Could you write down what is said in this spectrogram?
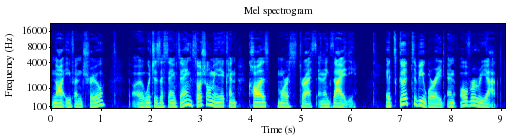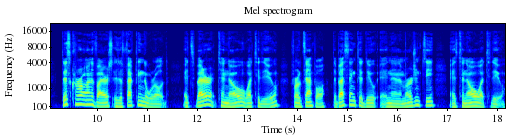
not even true, uh, which is the same thing, social media can cause more stress and anxiety. It's good to be worried and overreact. This coronavirus is affecting the world. It's better to know what to do. For example, the best thing to do in an emergency is to know what to do.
